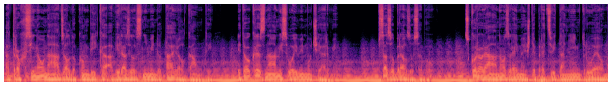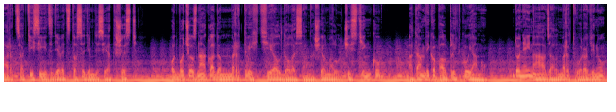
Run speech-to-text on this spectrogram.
a troch synov nahádzal do kombíka a vyrazil s nimi do Tyrell County. Je to okres známy svojimi močiarmi. Psa zobral so sebou. Skoro ráno, zrejme ešte pred cvitaním 2. marca 1976, odbočil s nákladom mŕtvych tiel do lesa, našiel malú čistinku a tam vykopal plitkú jamu. Do nej nahádzal mŕtvu rodinu,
